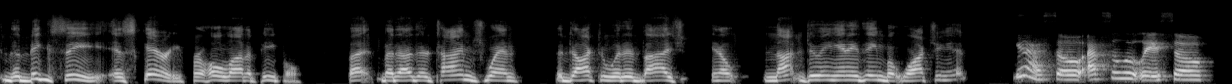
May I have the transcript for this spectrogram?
the big C is scary for a whole lot of people. But but are there times when the doctor would advise, you know, not doing anything but watching it? Yeah, so absolutely. So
